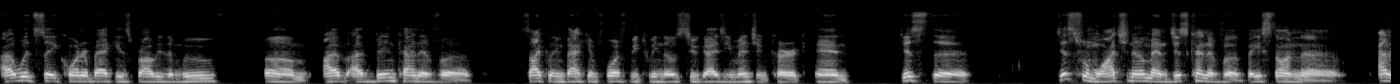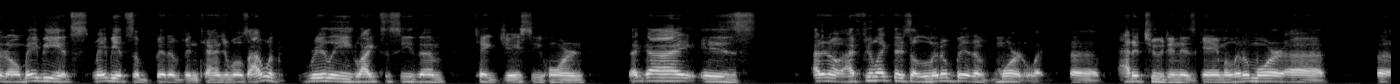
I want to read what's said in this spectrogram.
I would say cornerback is probably the move. Um, I've I've been kind of uh, cycling back and forth between those two guys you mentioned, Kirk, and just the just from watching them and just kind of uh, based on uh, I don't know, maybe it's maybe it's a bit of intangibles. I would really like to see them take Jaycee Horn. That guy is I don't know. I feel like there's a little bit of more like uh, attitude in his game, a little more. Uh, uh,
